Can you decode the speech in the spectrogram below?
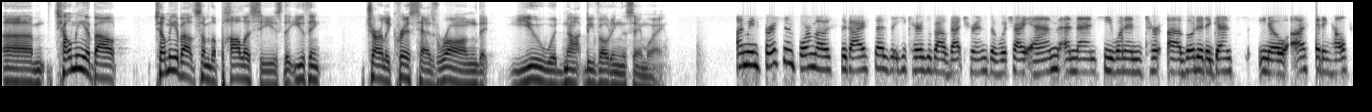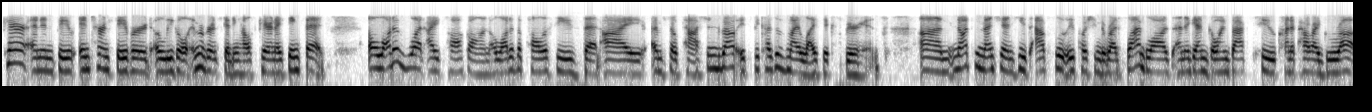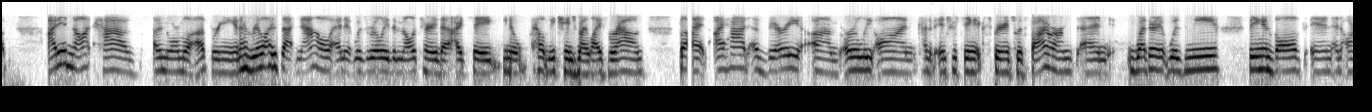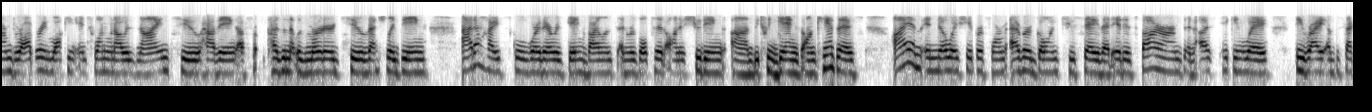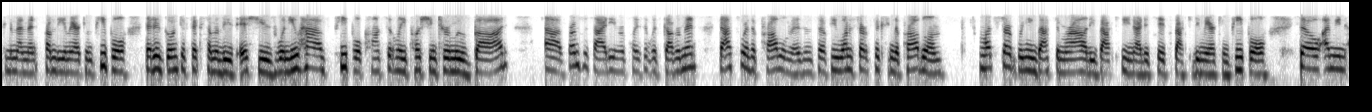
Um, tell me about tell me about some of the policies that you think Charlie Crist has wrong that you would not be voting the same way. I mean, first and foremost, the guy says that he cares about veterans, of which I am, and then he went and ter- uh, voted against, you know, us getting health care, and in, fa- in turn favored illegal immigrants getting health care. And I think that a lot of what I talk on, a lot of the policies that I am so passionate about, it's because of my life experience. Um, not to mention, he's absolutely pushing the red flag laws. And again, going back to kind of how I grew up, I did not have a normal upbringing. And I realize that now. And it was really the military that I'd say, you know, helped me change my life around. But I had a very um, early on kind of interesting experience with firearms. And whether it was me being involved in an armed robbery and walking into one when I was nine to having a cousin that was murdered to eventually being at a high school where there was gang violence and resulted on a shooting um, between gangs on campus, I am in no way, shape, or form ever going to say that it is firearms and us taking away the right of the Second Amendment from the American people that is going to fix some of these issues. When you have people constantly pushing to remove God uh, from society and replace it with government, that's where the problem is. And so if you want to start fixing the problem, let's start bringing back the morality back to the United States, back to the American people. So, I mean,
